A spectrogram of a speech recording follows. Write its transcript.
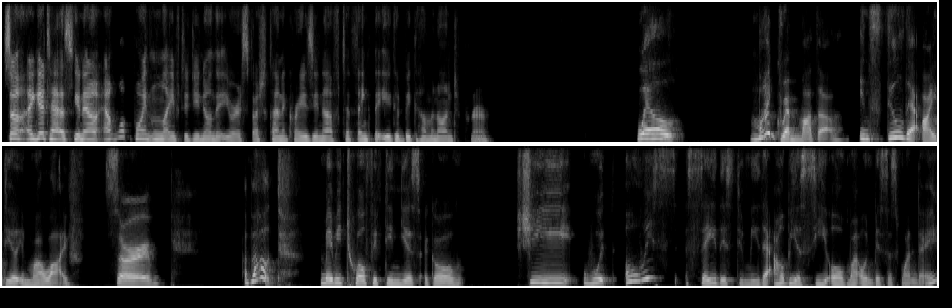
So I get to ask you now, at what point in life did you know that you were especially kind of crazy enough to think that you could become an entrepreneur? Well, my grandmother instilled that idea in my life. So about maybe 12, 15 years ago, she would always say this to me that I'll be a CEO of my own business one day.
